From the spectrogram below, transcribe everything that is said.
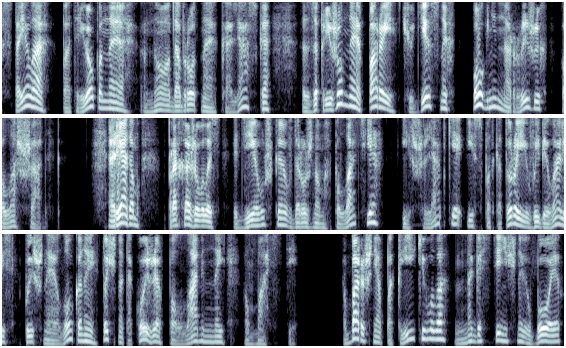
стояла потрепанная, но добротная коляска, запряженная парой чудесных огненно-рыжих лошадок. Рядом прохаживалась девушка в дорожном платье и шляпке, из-под которой выбивались пышные локоны точно такой же пламенной масти. Барышня покрикивала на гостиничных боях,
